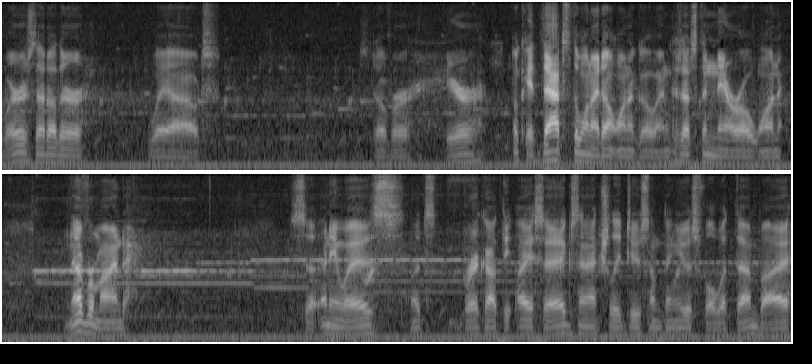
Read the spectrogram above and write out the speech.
Where is that other way out? It over here? Okay, that's the one I don't want to go in, because that's the narrow one. Never mind. So anyways, let's break out the ice eggs and actually do something useful with them by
